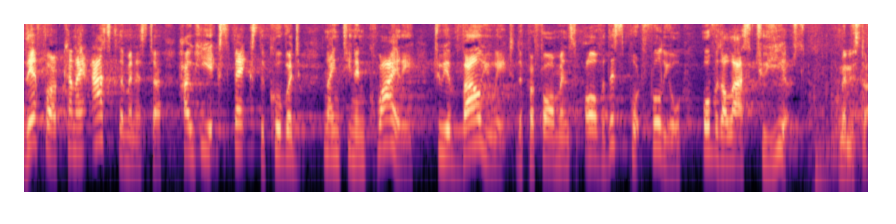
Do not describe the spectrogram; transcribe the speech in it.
Therefore, can I ask the Minister how he expects the COVID-19 inquiry to evaluate the performance of this portfolio over the last two years? Minister.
